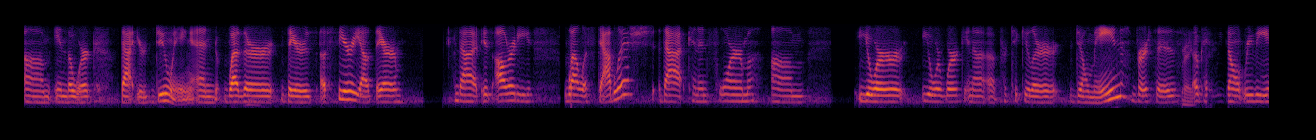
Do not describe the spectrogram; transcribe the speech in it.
um, in the work that you're doing and whether there's a theory out there that is already well established that can inform um, your your work in a, a particular domain versus right. okay we don't really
